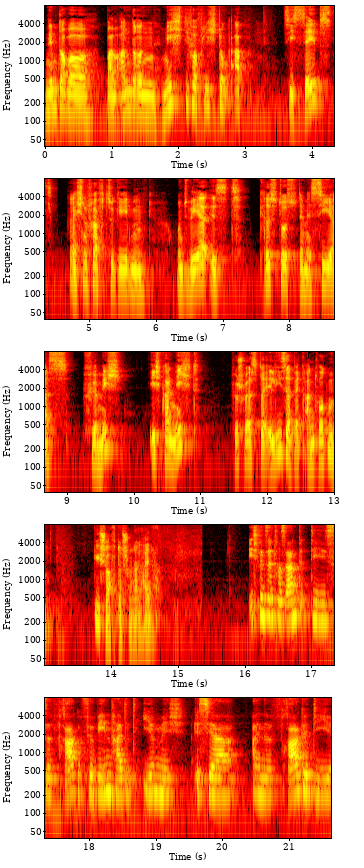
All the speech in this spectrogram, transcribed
nimmt aber beim anderen nicht die Verpflichtung ab, sich selbst Rechenschaft zu geben. Und wer ist Christus, der Messias, für mich? Ich kann nicht für Schwester Elisabeth antworten, die schafft das schon alleine. Ich finde es interessant, diese Frage, für wen haltet ihr mich, ist ja eine Frage, die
